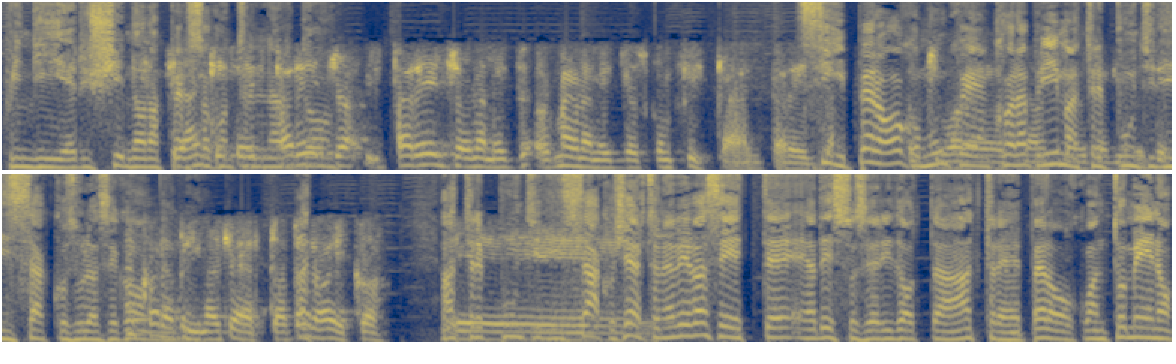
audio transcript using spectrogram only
quindi è riuscito, non ha sì, perso contro il, il Pareggio, il pareggio è una mezza, ormai è una mezza sconfitta. Sì, però comunque ancora prima tre punti di distacco sulla seconda. Ancora prima, certo, però ecco a tre e... punti di distacco, certo ne aveva sette e adesso si è ridotta a tre, però quantomeno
